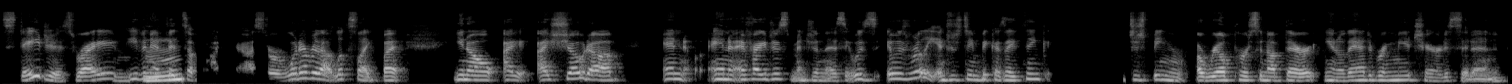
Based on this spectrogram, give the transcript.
stages right mm-hmm. even if mm-hmm. it's a podcast or whatever that looks like but you know i i showed up and and if i just mention this it was it was really interesting because i think just being a real person up there, you know, they had to bring me a chair to sit in.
